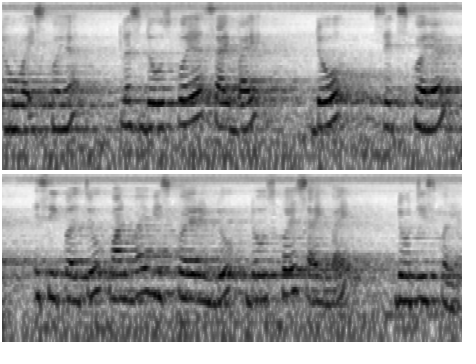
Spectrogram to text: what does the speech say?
ഡോ വൈ സ്ക്വയർ പ്ലസ് ഡോ സ്ക്വയർ സൈ ബൈ ഡോ z square is equal to one by v square into ഡോ സ്ക്വയർ സൈ ബൈ ഡോ ടി സ്ക്വയർ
